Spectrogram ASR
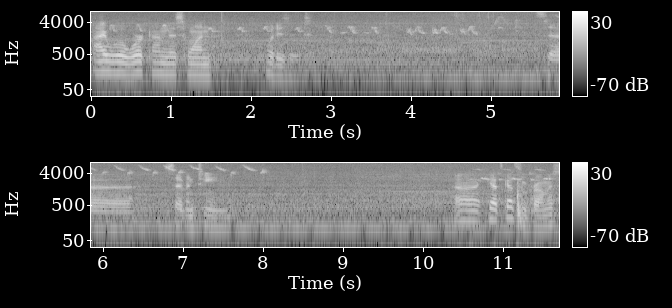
I will work on this one. What is it? It's uh, 17. Uh, yeah, it's got some promise.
